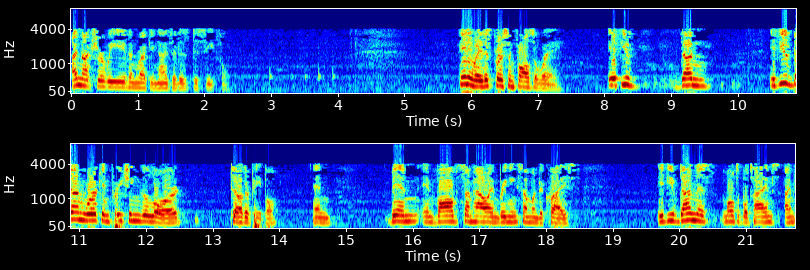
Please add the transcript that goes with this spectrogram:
I'm not sure we even recognize it as deceitful. Anyway, this person falls away. If you've done if you've done work in preaching the Lord to other people and been involved somehow in bringing someone to Christ, if you've done this multiple times, I'm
